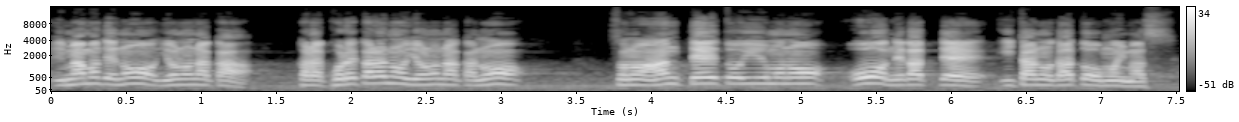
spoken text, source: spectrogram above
今までの世の中からこれからの世の中のその安定というものを願っていたのだと思います。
